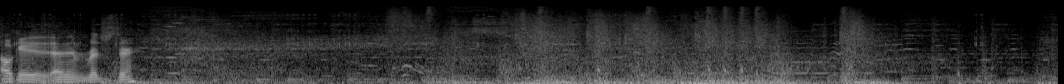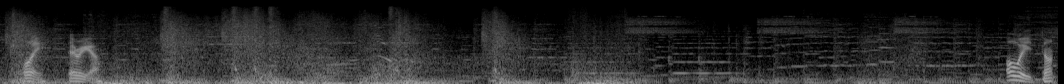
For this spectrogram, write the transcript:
Okay, I didn't register. Boy, there we go. Oh wait, don't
